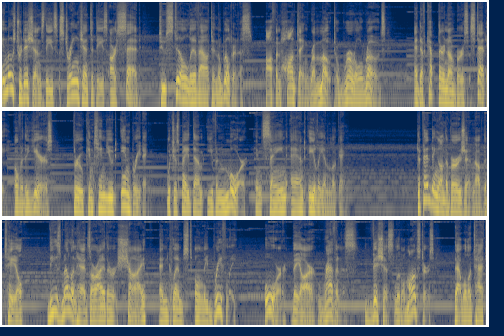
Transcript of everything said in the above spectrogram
In most traditions, these strange entities are said to still live out in the wilderness, often haunting remote rural roads, and have kept their numbers steady over the years through continued inbreeding, which has made them even more insane and alien-looking. Depending on the version of the tale, these melonheads are either shy and glimpsed only briefly, or they are ravenous, vicious little monsters that will attack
